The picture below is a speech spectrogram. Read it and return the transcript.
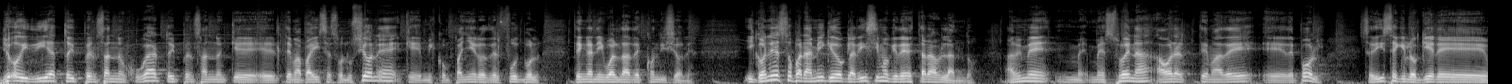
yo hoy día estoy pensando en jugar, estoy pensando en que el tema país se solucione, que mis compañeros del fútbol tengan igualdad de condiciones. Y con eso para mí quedó clarísimo que debe estar hablando. A mí me, me- suena ahora el tema de, eh, de Paul. Se dice que lo quiere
